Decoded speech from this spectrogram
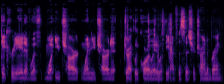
Get creative with what you chart, when you chart it, directly correlated with the emphasis you're trying to bring.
